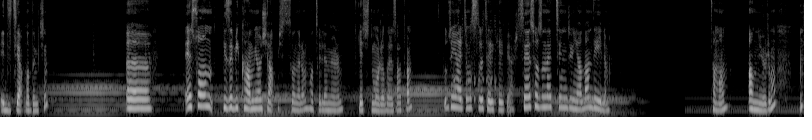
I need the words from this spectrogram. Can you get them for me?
Edit yapmadığım için. Eee, en son bize bir kamyon şey yapmıştı sanırım. Hatırlamıyorum. Geçtim oraları zaten. Bu dünya acımasız ve tehlikeli bir yer. Senin sözünü ettiğin dünyadan değilim. Tamam. Anlıyorum.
